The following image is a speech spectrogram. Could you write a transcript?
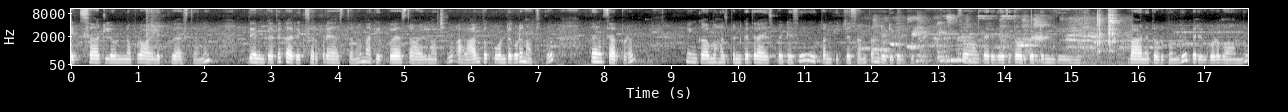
ఎగ్స్ అట్లా ఉన్నప్పుడు ఆయిల్ ఎక్కువ వేస్తాను. దీనికైతే కర్రీకి సరిపడా వేస్తాను. నాకు ఎక్కువ వేస్తే ఆయిల్ నచ్చదు. అలా అని తక్కువ ఉంటే కూడా నచ్చదు. దానికి సరిపడం ఇంకా మా హస్బెండ్కి అయితే రైస్ పెట్టేసి తనకి ఇచ్చేసాను తను డ్యూటీకి వెళ్ళిపోయింది. సో పెరుగు అయితే తోడుపెట్టింది. బాగానే తోడుకుంది. పెరుగు కూడా బాగుంది.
